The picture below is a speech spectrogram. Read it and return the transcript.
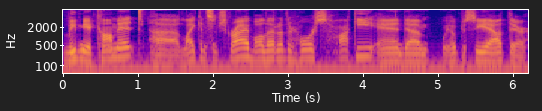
Leave me a comment, uh, like and subscribe, all that other horse hockey, and um, we hope to see you out there.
